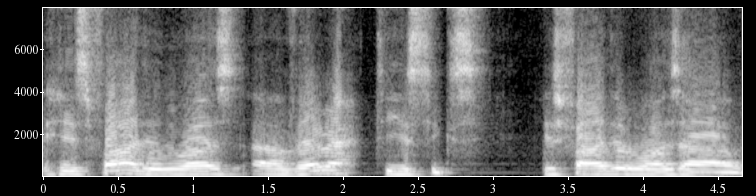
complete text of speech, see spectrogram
his father was uh, very artistic. His father was a,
